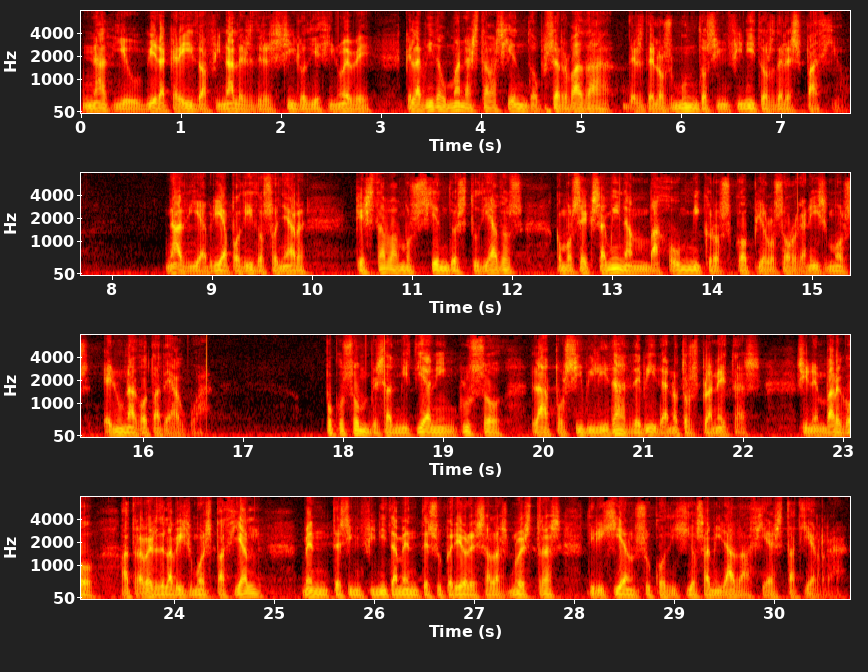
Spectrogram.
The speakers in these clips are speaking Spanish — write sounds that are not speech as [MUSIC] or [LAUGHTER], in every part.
Nadie hubiera creído a finales del siglo XIX que la vida humana estaba siendo observada desde los mundos infinitos del espacio. Nadie habría podido soñar que estábamos siendo estudiados como se examinan bajo un microscopio los organismos en una gota de agua. Pocos hombres admitían incluso la posibilidad de vida en otros planetas. Sin embargo, a través del abismo espacial, mentes infinitamente superiores a las nuestras dirigían su codiciosa mirada hacia esta Tierra.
